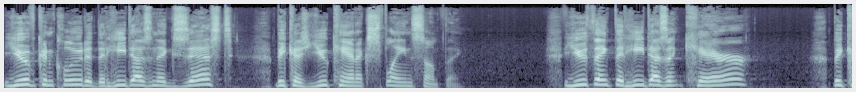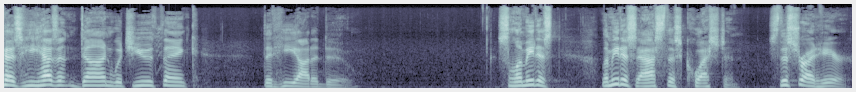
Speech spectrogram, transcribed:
You have concluded that He doesn't exist because you can't explain something. You think that He doesn't care because He hasn't done what you think that He ought to do. So let me just, let me just ask this question. It's this right here.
